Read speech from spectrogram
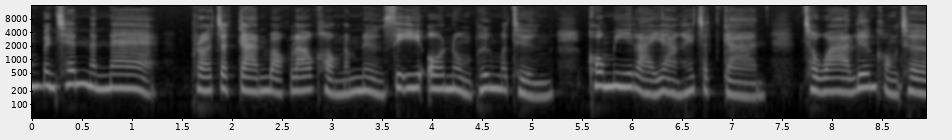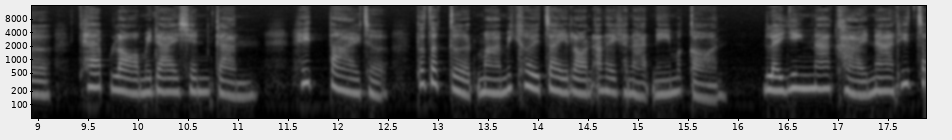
งเป็นเช่นนั้นแน่ เพราะจากการบอกเล่าของน้ำหนึ่ง CEO หนุ่มเพิ่งมาถึง คงมีหลายอย่างให้จัดการทว่าเรื่องของเธอ แทบรอไม่ได้เช่นกัน ให้ตายเถอะตั้งแต่เกิดมาไม่เคยใจร้อนอะไรขนาดนี้มาก่อน และยิ่งหน้าขายหน้าที่ใจ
